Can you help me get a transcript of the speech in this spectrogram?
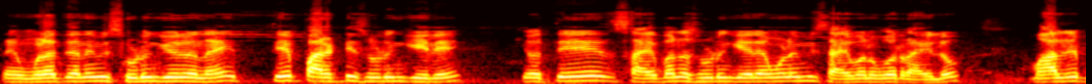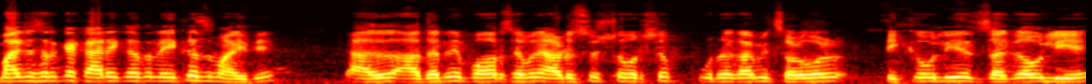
नाही मुळात त्यांना मी सोडून गेलो नाही ते पार्टी सोडून गेले किंवा ते साहेबांना सोडून गेल्यामुळे मी साहेबांवर राहिलो. माझ्या माझ्यासारख्या कार्यकर्त्याला एकच माहिती आहे आदरणीय पवार साहेबांनी अडुसष्ट वर्ष पुरोगामी चळवळ टिकवली आहे जगवली आहे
